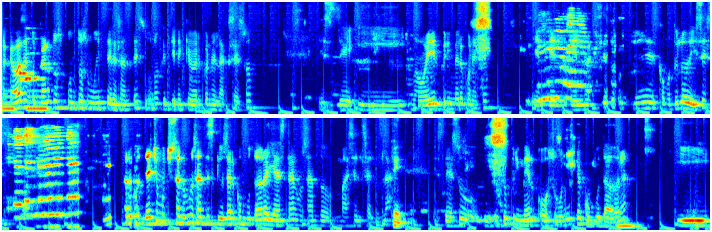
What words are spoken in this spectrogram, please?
Acabas de tocar dos puntos muy interesantes, uno que tiene que ver con el acceso, este, y me voy a ir primero con ese. El, acceso, como tú lo dices. De hecho, muchos alumnos antes que usar computadora ya están usando más el celular. Este es su, es su primer o su única computadora y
